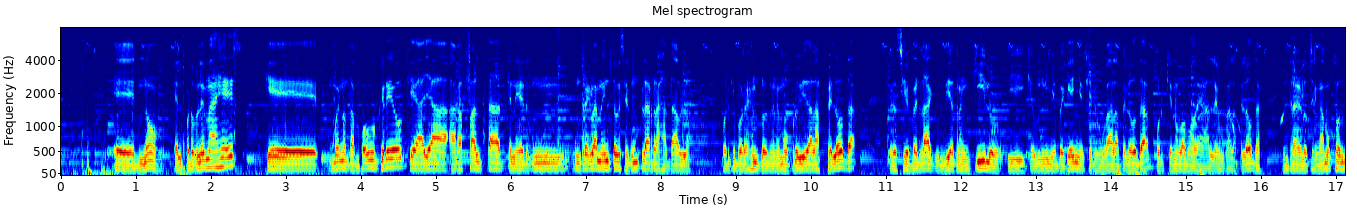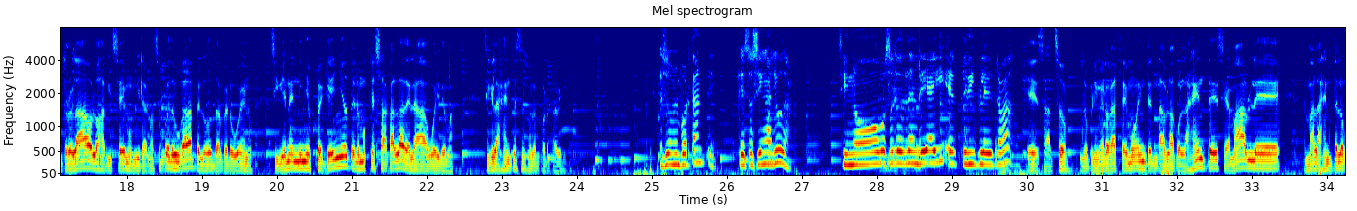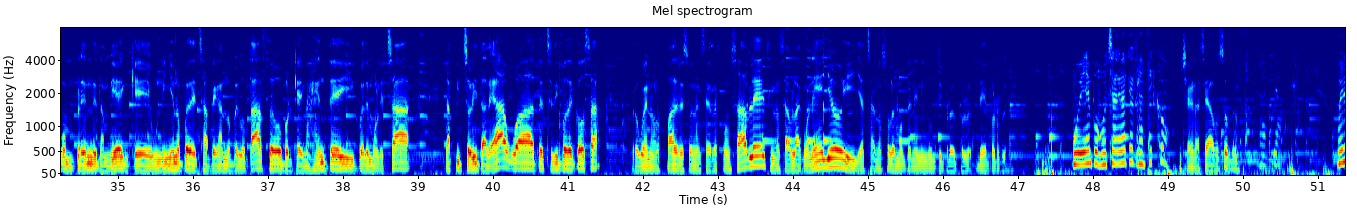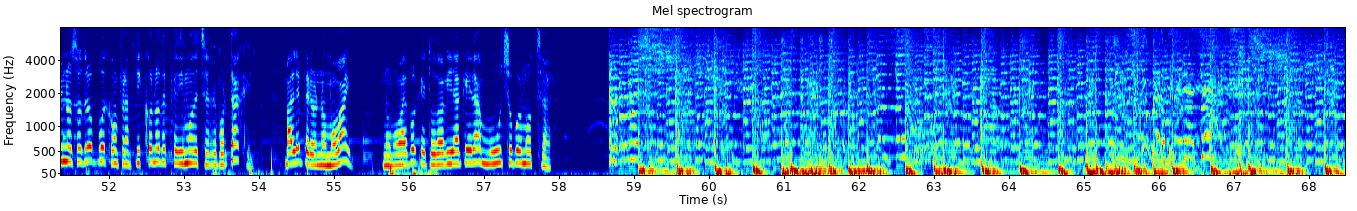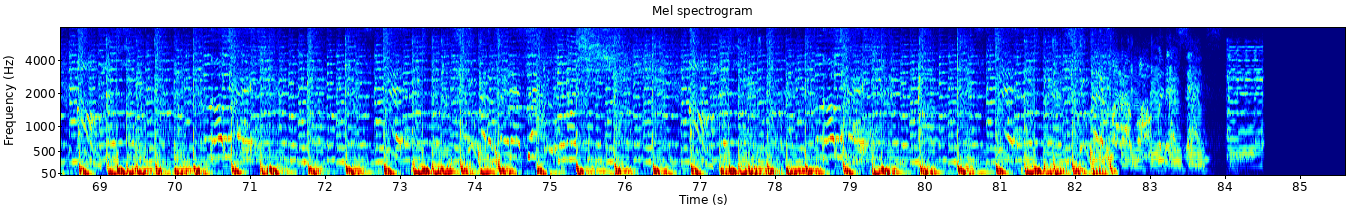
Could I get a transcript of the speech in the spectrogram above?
Eh, no, el problema es que, bueno, tampoco creo que haya, haga falta tener un, un reglamento que se cumpla a rajatabla. Porque, por ejemplo, tenemos prohibidas las pelotas, pero si es verdad que un día tranquilo y que un niño pequeño quiere jugar a la pelota, ¿por qué no vamos a dejarle jugar a la pelota? Mientras que los tengamos controlados, los avisemos, mira, no se puede jugar a la pelota, pero bueno, si vienen niños pequeños tenemos que sacarla del agua y demás. Así que la gente se suele portar bien. Eso es muy importante, que eso sin ayuda. Si no, vosotros tendríais el triple de trabajo. Exacto. Lo primero que hacemos es intentar hablar con la gente, ser amable. Además, la gente lo comprende también, que un niño no puede estar pegando pelotazos porque hay más gente y puede molestar. Las pistolitas de agua, todo este tipo de cosas. Pero bueno, los padres suelen ser responsables y no se habla con ellos y ya está, no solemos tener ningún tipo de, pro- de problema. Muy bien, pues muchas gracias, Francisco. Muchas gracias a vosotros. Gracias. Bueno, nosotros pues con Francisco nos despedimos de este reportaje, ¿vale? Pero no mováis, no mováis porque todavía queda mucho por mostrar.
